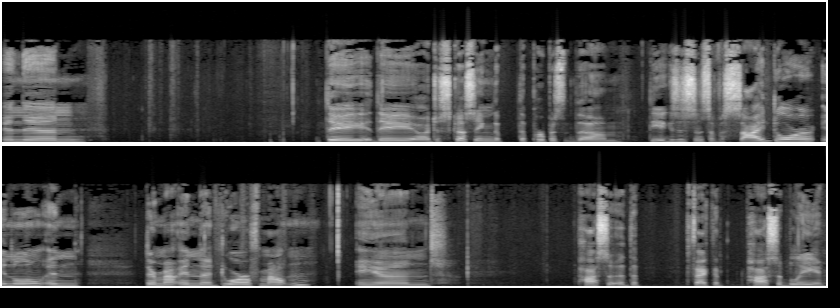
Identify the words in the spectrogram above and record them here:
And then they they are discussing the the purpose the um, the existence of a side door in the in their mount in the dwarf mountain and possibly the fact that possibly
